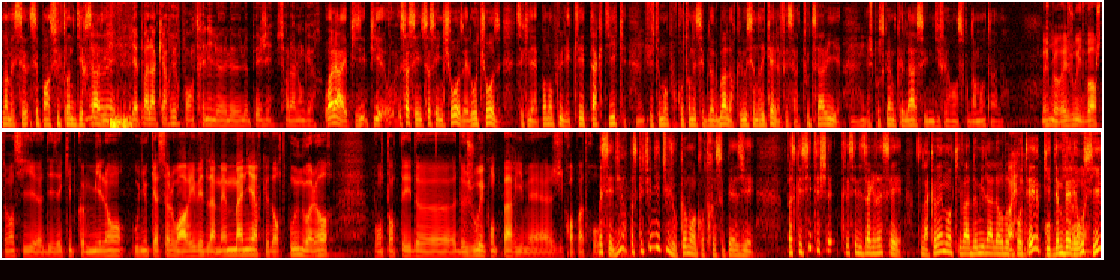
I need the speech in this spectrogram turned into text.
Non, mais c'est pas insultant de dire ça. Il n'a pas la carrure pour entraîner le, le- le PSG sur la longueur. Voilà, et puis, et puis ça, c'est ça, c'est une chose. Et l'autre chose, c'est qu'il n'avait pas non plus les clés tactiques, Mm. justement, pour contourner ses blocs bas, alors que Luis Enrique, il a fait ça toute sa vie. Mhm. Et je pense quand même que là, c'est une différence fondamentale. Mais je me réjouis de voir justement si euh, des équipes comme Milan ou Newcastle vont arriver de la même manière que Dortmund ou alors vont tenter de, de jouer contre Paris. Mais euh, j'y crois pas trop. Mais c'est dur, parce que tu dis, tu joues comment contre ce PSG Parce que si tu essaies de les agresser, tu en as quand même un qui va à 2000 à l'heure de l'autre Ouais. côté, puis Oh, Dembélé aussi.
